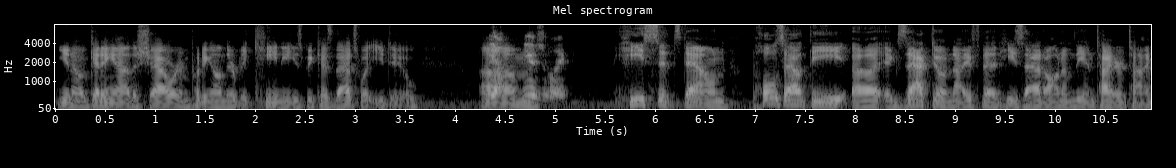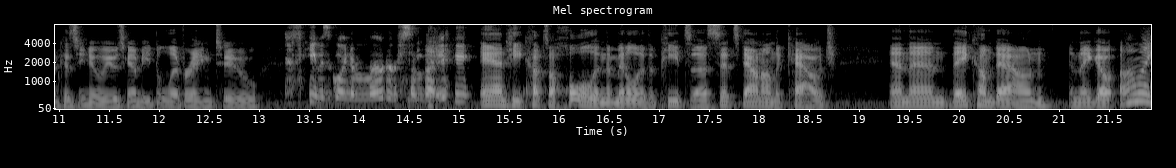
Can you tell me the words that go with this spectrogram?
you know getting out of the shower and putting on their bikinis because that's what you do. Yeah, Um, usually. he sits down, pulls out the uh, exacto knife that he's had on him the entire time because he knew he was going to be delivering to, He was going to murder somebody. and he cuts a hole in the middle of the pizza, sits down on the couch, and then they come down and they go, "Oh my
